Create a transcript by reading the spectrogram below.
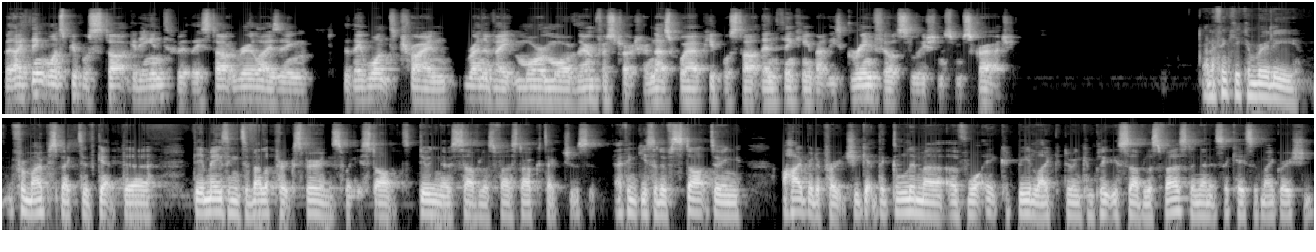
But I think once people start getting into it, they start realizing that they want to try and renovate more and more of their infrastructure. And that's where people start then thinking about these greenfield solutions from scratch. And I think you can really, from my perspective, get the the amazing developer experience when you start doing those serverless first architectures. I think you sort of start doing a hybrid approach, you get the glimmer of what it could be like doing completely serverless first, and then it's a case of migration.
